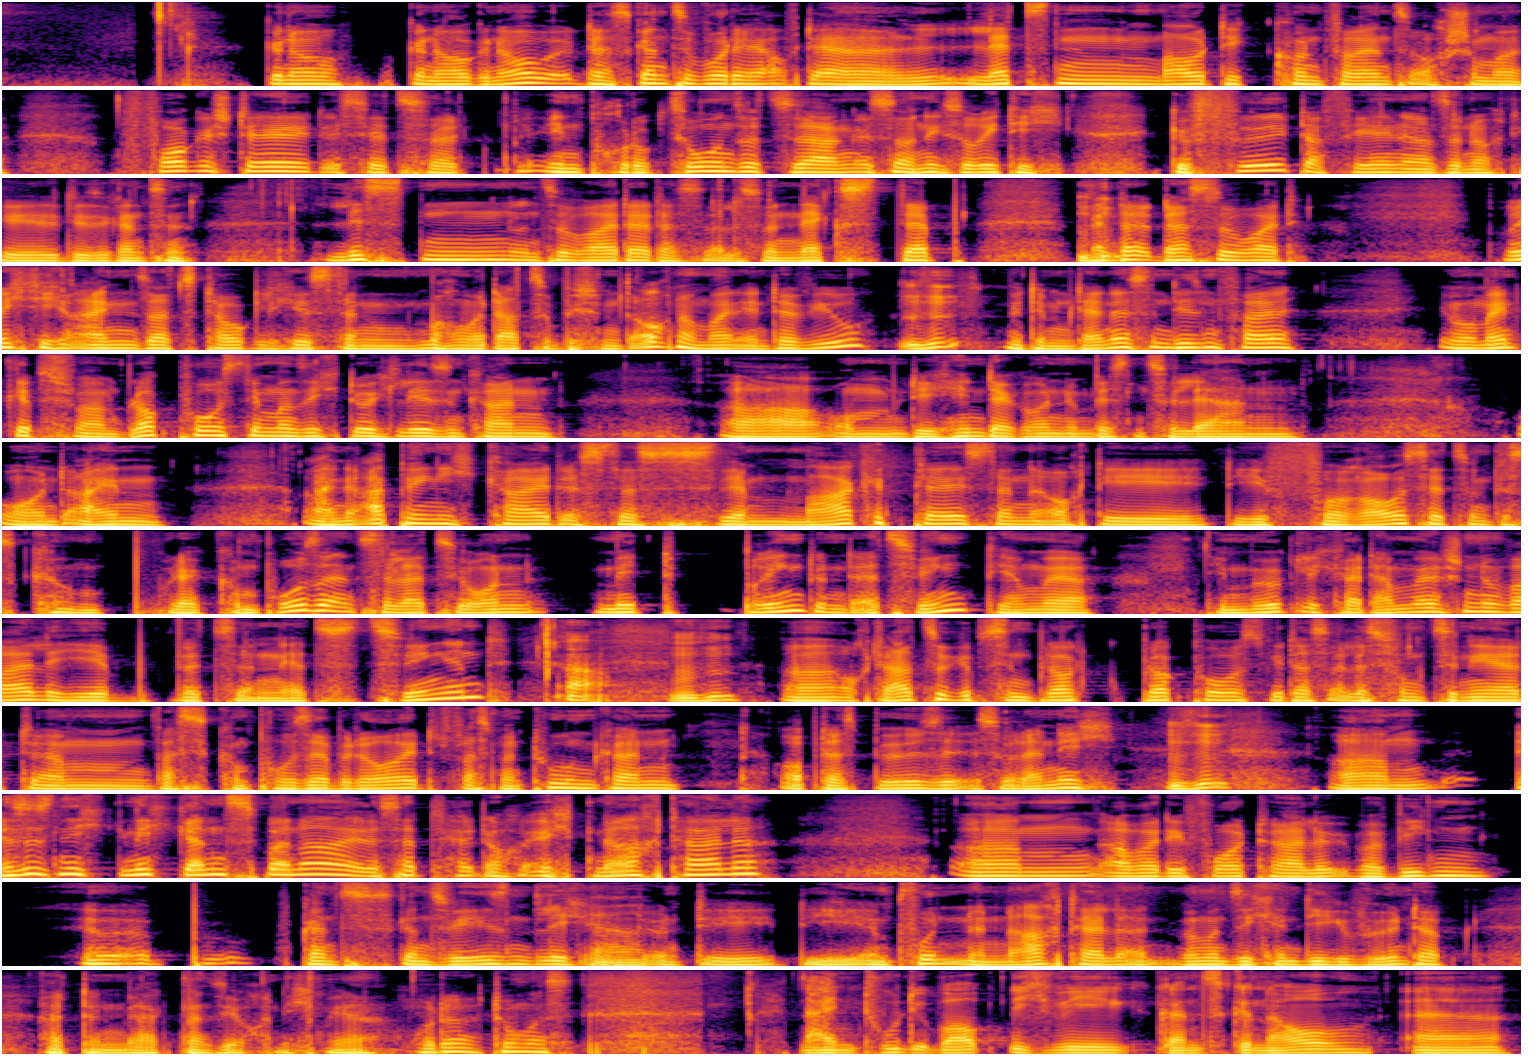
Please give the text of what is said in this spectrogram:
Genau, genau, genau. Das Ganze wurde ja auf der letzten Mautic-Konferenz auch schon mal vorgestellt, ist jetzt halt in Produktion sozusagen, ist noch nicht so richtig gefüllt. Da fehlen also noch die, diese ganzen Listen und so weiter. Das ist alles so Next Step. Wenn mhm. das soweit richtig einsatztauglich ist, dann machen wir dazu bestimmt auch nochmal ein Interview mhm. mit dem Dennis in diesem Fall. Im Moment gibt es schon mal einen Blogpost, den man sich durchlesen kann, äh, um die Hintergründe ein bisschen zu lernen. Und ein eine Abhängigkeit ist, dass der Marketplace dann auch die, die Voraussetzung des Com der Composer-Installation mitbringt und erzwingt. Die haben wir, die Möglichkeit haben wir schon eine Weile. Hier wird es dann jetzt zwingend. Ah, mhm. äh, auch dazu gibt es einen Blog, Blogpost, wie das alles funktioniert, ähm, was Composer bedeutet, was man tun kann, ob das böse ist oder nicht. Mhm. Ähm, es ist nicht, nicht ganz banal. Es hat halt auch echt Nachteile. Ähm, aber die Vorteile überwiegen äh, ganz, ganz wesentlich ja. und, und, die, die empfundenen Nachteile, wenn man sich an die gewöhnt hat, hat, dann merkt man sie auch nicht mehr, oder Thomas? Nein, tut überhaupt nicht weh, ganz genau. Äh,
